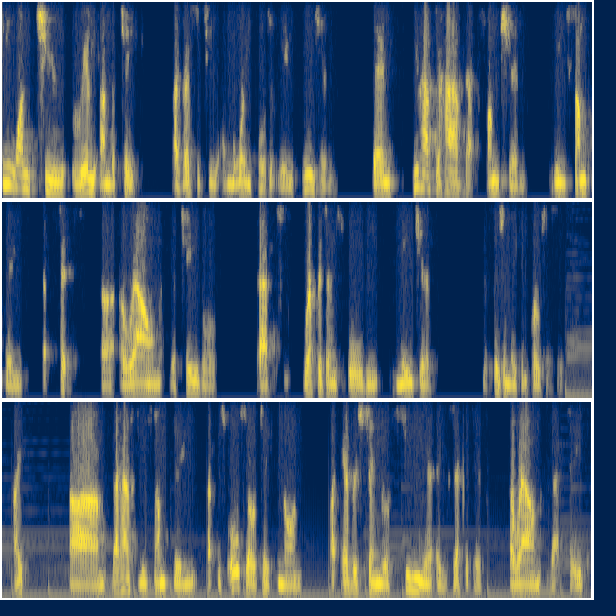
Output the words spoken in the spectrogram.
you want to really undertake diversity and more importantly, inclusion, then you have to have that function be something that sits uh, around the table that represents all the major decision making processes, right? Um, that has to be something that is also taken on by every single senior executive around that table,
